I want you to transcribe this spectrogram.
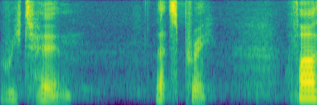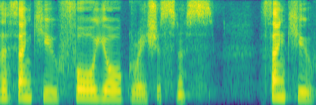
return. Let's pray. Father, thank you for your graciousness. Thank you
